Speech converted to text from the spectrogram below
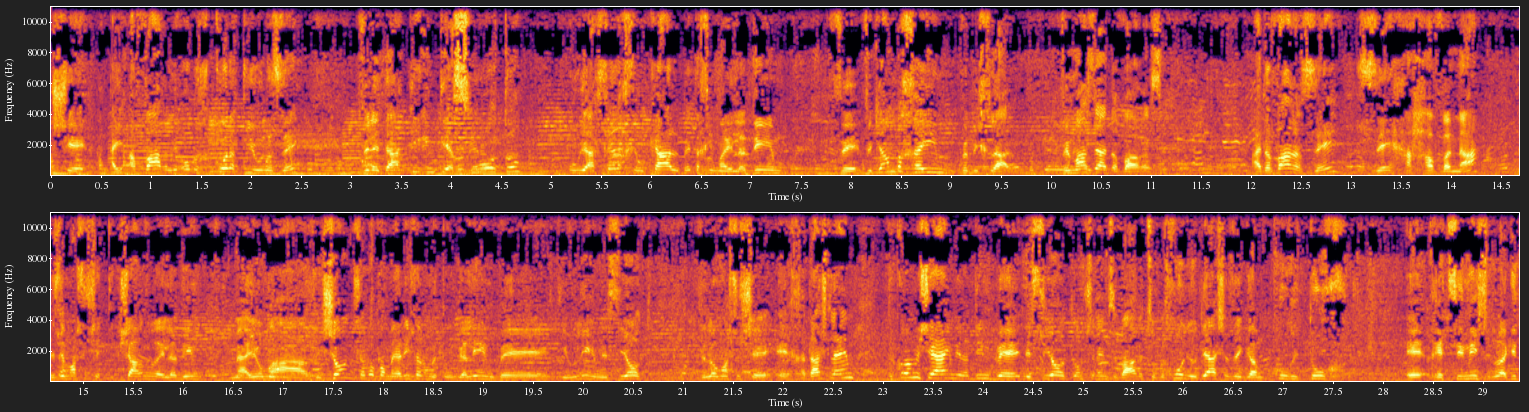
שעבר לאורך כל הטיול הזה, ולדעתי אם תיישמו אותו, הוא יעשה לכם קל, בטח עם הילדים, ו... וגם בחיים ובכלל. ומה זה הדבר הזה? הדבר הזה זה ההבנה, וזה משהו שתקשרנו לילדים מהיום הראשון. עכשיו עוד פעם הילדים שלנו מתורגלים בטיולים, נסיעות, זה לא משהו שחדש להם. וכל מי שהיה עם ילדים בנסיעות, לא משנה אם זה בארץ או בחו"ל, יודע שזה גם כור היתוך אה, רציני, שלא להגיד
